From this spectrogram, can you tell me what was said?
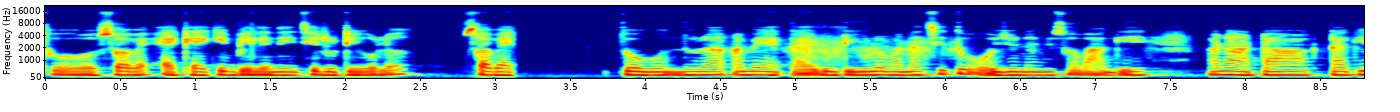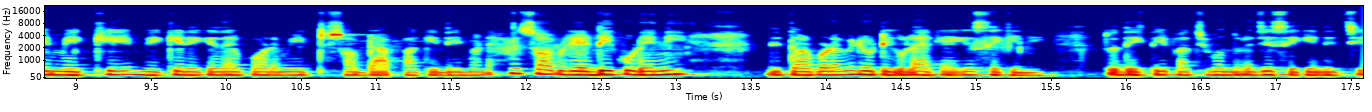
তো সব একে একে বেলে নিয়েছি রুটিগুলো, সব এক তো বন্ধুরা, আমি একাই রুটিগুলো বানাচ্ছি, তো ওই জন্য আমি সব আগে মানে আটাটাকে মেখে মেখে রেখে দেওয়ার পর আমি সব ডাব পাকিয়ে দিই। মানে আমি সব রেডি করে নিই, দিয়ে তারপর আমি রুটিগুলো একে একে সেঁকে নিই। তো দেখতেই পাচ্ছ বন্ধুরা যে সেঁকে নিচ্ছি,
